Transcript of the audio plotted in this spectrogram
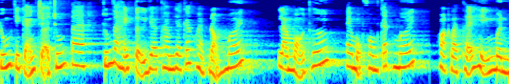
Chúng chỉ cản trở chúng ta. Chúng ta hãy tự do tham gia các hoạt động mới, làm mọi thứ theo một phong cách mới, hoặc là thể hiện mình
